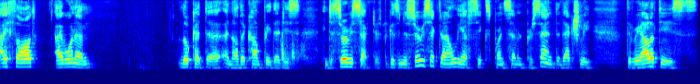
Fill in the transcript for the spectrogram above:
I thought I want to look at uh, another company that is in the service sectors because in the service sector I only have 6.7% and actually the reality is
